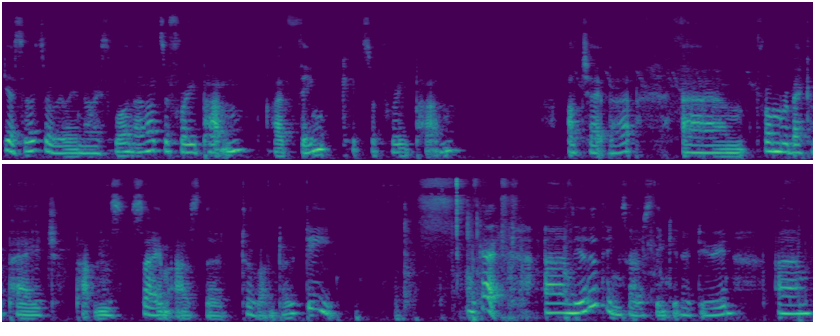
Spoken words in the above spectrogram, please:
yeah, so that's a really nice one. And that's a free pattern. I think it's a free pattern. I'll check that. Um, from Rebecca Page patterns, same as the Toronto Tee. Okay, and the other things I was thinking of doing, um,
